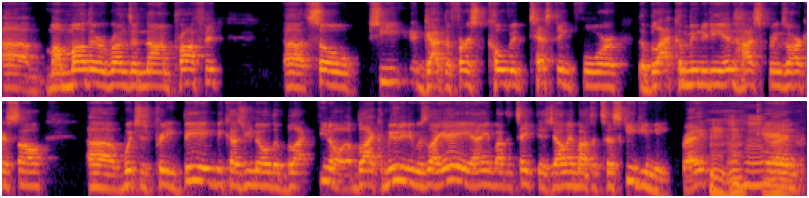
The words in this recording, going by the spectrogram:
um, my mother runs a nonprofit uh, so she got the first COVID testing for the Black community in Hot Springs, Arkansas, uh, which is pretty big because you know the Black, you know, a Black community was like, "Hey, I ain't about to take this. Y'all ain't about to Tuskegee me, right?" Mm-hmm. mm-hmm. And right.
